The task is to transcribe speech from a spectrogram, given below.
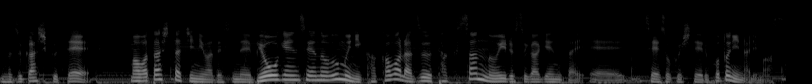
難しくて、まあ、私たちにはですね病原性の有無にかかわらずたくさんのウイルスが現在、えー生息していることになります、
